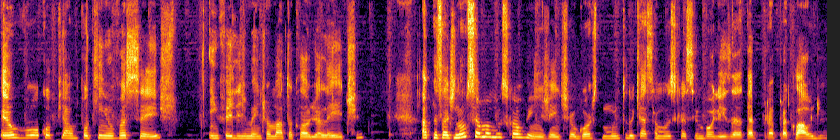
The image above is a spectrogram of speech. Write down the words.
eu vou copiar um pouquinho vocês. Infelizmente eu mato a Cláudia Leite. Apesar de não ser uma música ruim, gente, eu gosto muito do que essa música simboliza até pra, pra Cláudia,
